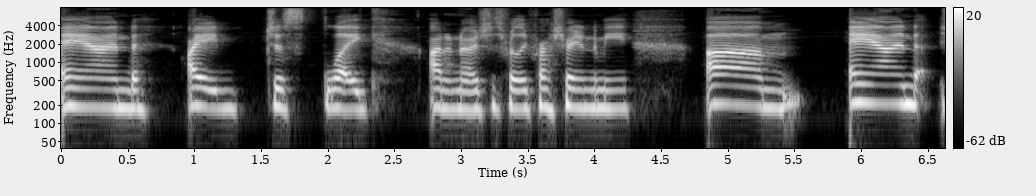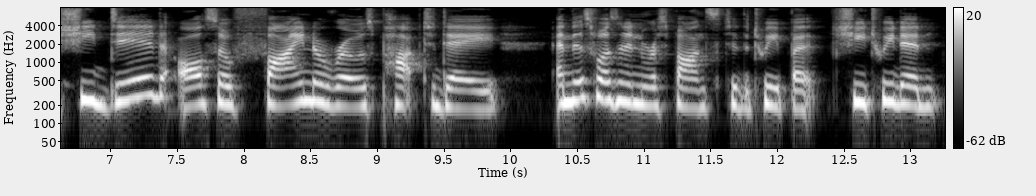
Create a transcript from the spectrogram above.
And i just like i don't know it's just really frustrating to me. Um and she did also find a rose pop today. And this wasn't in response to the tweet but she tweeted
